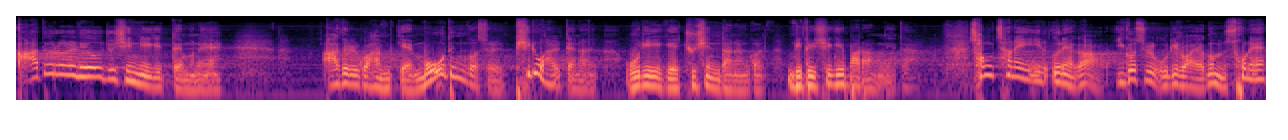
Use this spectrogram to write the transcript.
아들을 내어 주신 이기 때문에 아들과 함께 모든 것을 필요할 때는 우리에게 주신다는 것 믿으시기 바랍니다. 성찬의 이 은혜가 이것을 우리로 하여금 손에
